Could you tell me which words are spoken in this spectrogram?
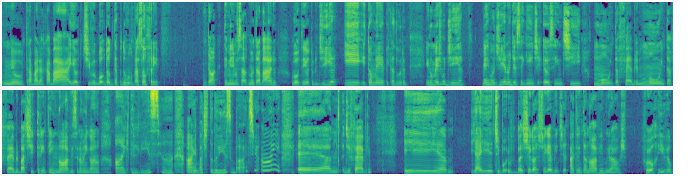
meu trabalho acabar, e eu tive todo o tempo do mundo para sofrer. Então, terminei meu, meu trabalho, voltei outro dia e, e tomei a picadura. E no mesmo dia, mesmo dia, no dia seguinte, eu senti muita febre, muita febre. Bati 39, se não me engano. Ai, que delícia! Ai, bate tudo isso, bate, ai! É, de febre. E, e aí, tipo, chegou, cheguei a, 20, a 39 graus. Foi horrível.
